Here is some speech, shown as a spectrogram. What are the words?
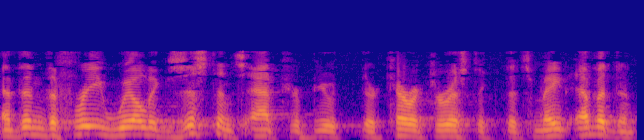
And then the free will existence attribute, their characteristic that's made evident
